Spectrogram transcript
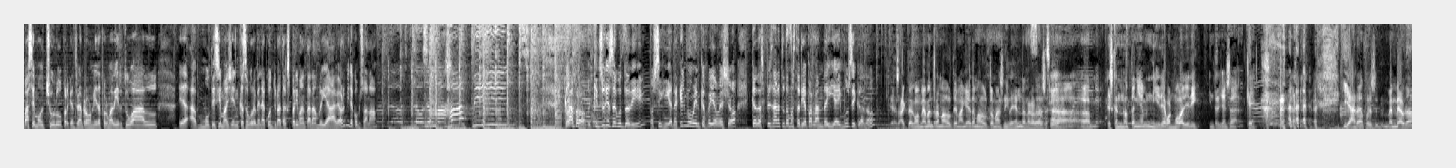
Va ser molt xulo perquè ens vam reunir de forma virtual, eh, amb moltíssima gent que segurament ha continuat experimentant amb l'IA. A veure, mira com sona. Blood flows. Clar, però qui ens ho hagués hagut de dir? O sigui, en aquell moment que fèiem això, que després ara tothom estaria parlant d'IA i música, no? Exacte, quan vam entrar amb el tema aquest amb el Tomàs Nilent, te'n recordes? Sí. Uh, uh, és que no teníem ni idea. Quan m'ho va dir, dic, intel·ligència, què? I ara pues, vam veure,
